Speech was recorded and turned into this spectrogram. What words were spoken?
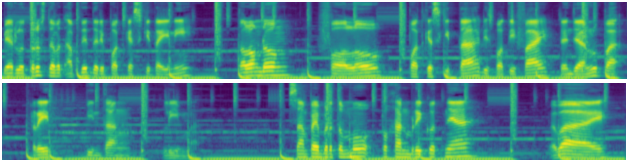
biar lo terus dapat update dari podcast kita ini, tolong dong follow podcast kita di Spotify dan jangan lupa rate bintang 5. Sampai bertemu pekan berikutnya. Bye bye.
